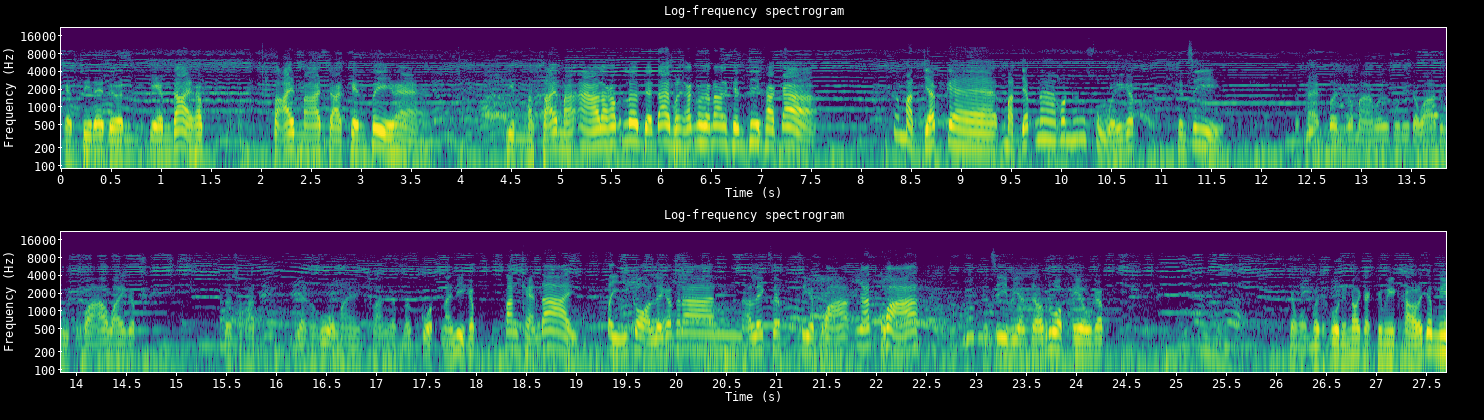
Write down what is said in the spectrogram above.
เคนซี่ได้เดินเกมได้ครับ ซ้ายมาจากเคนซี่แม่จิ้มมาซ้ายมาอ้าวแล้วครับ เริ่มจะได้เหมือนกันกับทางด้านเคนซี่คาก้าก็หมัดยับแกหมัดยับหน้าค่อนข้างสวยครับเคนซี่กระแทกเบิ้ลเข้ามาเมื่อคู่นี้แต่ว่าถูกคว้าไว้ครับราชพัฒน์แยกทั้งคู่ออกมาอีกครั้งครับแล้วกดในนี่ครับตั้งแขนได้ตีก่อนเลยครับทางด้านอเล็กซ์เสียบขวางัดขวาเคนซี่พยายามจะรวบเอวครับ จังหวะเมื่อสักครู่นี้นอกจากจะมีเข่าแล้วยังมี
